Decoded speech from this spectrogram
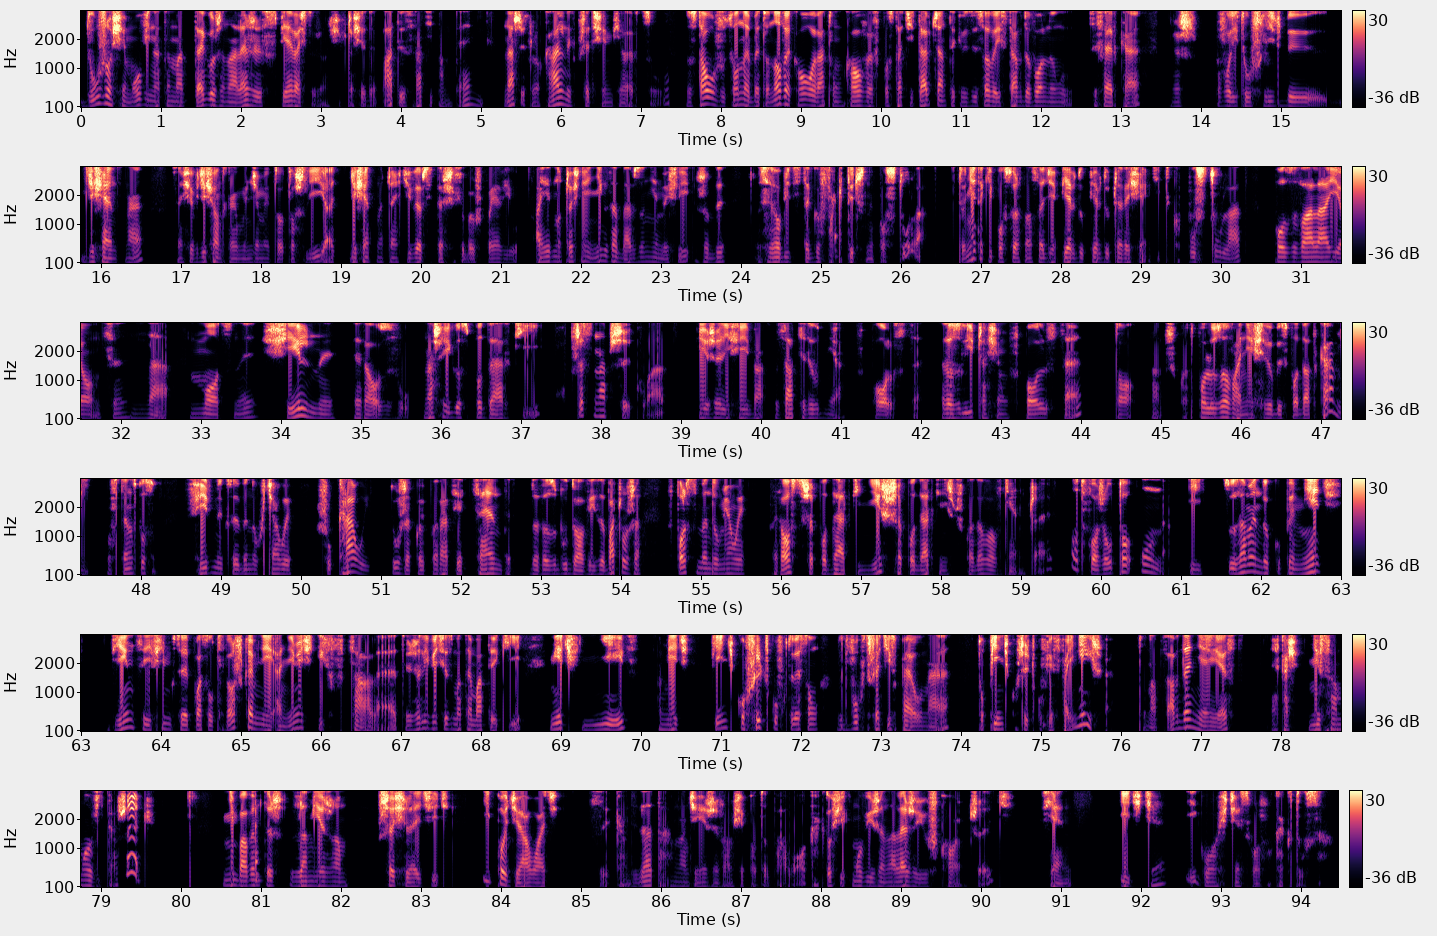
Dużo się mówi na temat tego, że należy wspierać to w czasie debaty z racji pandemii naszych lokalnych przedsiębiorców. Zostało rzucone betonowe koło ratunkowe w postaci tarczy antykryzysowej staw dowolną cyferkę, już powoli to już liczby dziesiętne, w sensie w dziesiątkach będziemy to, to szli, a dziesiętne części wersji też się chyba już pojawiły. A jednocześnie nikt za bardzo nie myśli, żeby zrobić z tego faktyczny postulat. To nie taki postulat na zasadzie pierdu, pierdu, czeresieńki, tylko postulat pozwalający na mocny, silny rozwój naszej gospodarki poprzez na przykład, jeżeli firma zatrudnia w Polsce, rozlicza się w Polsce, to na przykład poluzowanie śruby z podatkami, bo w ten sposób firmy, które będą chciały, szukały duże korporacje centr do rozbudowy i zobaczą, że w Polsce będą miały prostsze podatki, niższe podatki niż przykładowo w Niemczech, otworzą to u nas. I co zamian do kupy mieć więcej firm, które płacą troszkę mniej, a nie mieć ich wcale, to jeżeli wiecie z matematyki, mieć nic, a mieć pięć koszyczków, które są w dwóch trzecich pełne, to pięć koszyczków jest fajniejsze. To naprawdę nie jest jakaś niesamowita rzecz. Niebawem też zamierzam prześledzić i podziałać z kandydatami. Mam nadzieję, że Wam się podobało. Kaktosik mówi, że należy już kończyć, więc idźcie i głoście słowo kaktusa.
